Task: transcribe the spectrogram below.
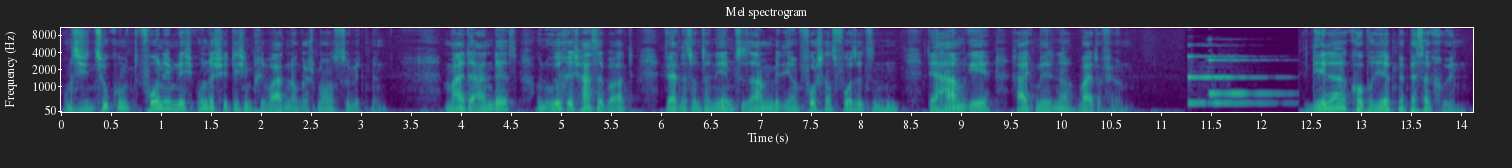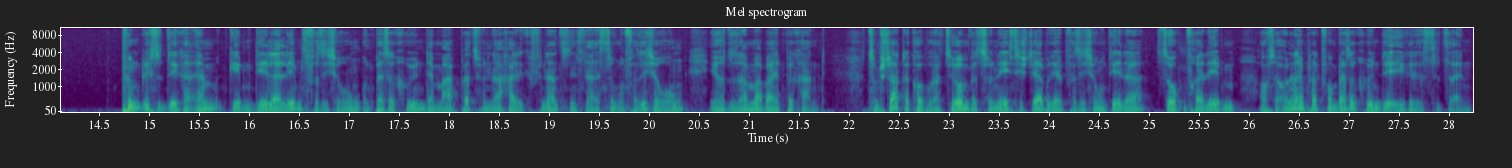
um sich in Zukunft vornehmlich unterschiedlichen privaten Engagements zu widmen. Malte Andes und Ulrich Hassebart werden das Unternehmen zusammen mit ihrem Vorstandsvorsitzenden der HMG Raik Mildner weiterführen. Dela kooperiert mit Besser Grün. Pünktlich zu DKM geben Dela Lebensversicherung und Besser Grün, der Marktplatz für nachhaltige Finanzdienstleistungen und Versicherungen, ihre Zusammenarbeit bekannt. Zum Start der Kooperation wird zunächst die Sterbegeldversicherung Dela Sorgenfrei Leben auf der Online-Plattform bessergrün.de gelistet sein.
